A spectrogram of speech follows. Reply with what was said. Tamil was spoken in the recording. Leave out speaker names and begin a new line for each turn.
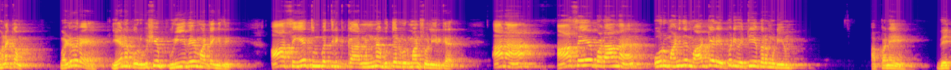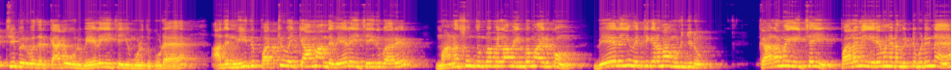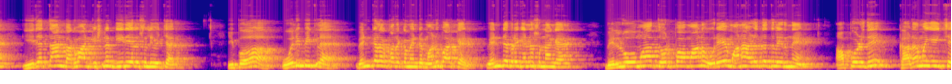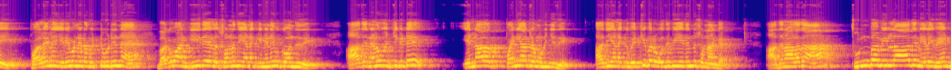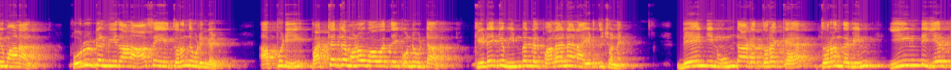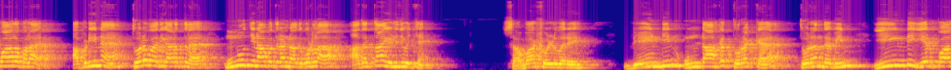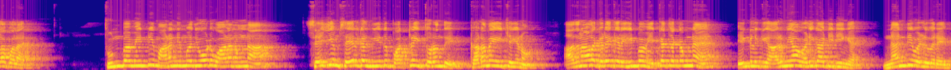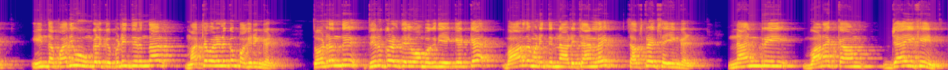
வணக்கம். வள்ளுவரே எனக்கு ஒரு விஷயம் புரியவே மாட்டேங்குது. ஆசையே துன்பத்திற்கு காரணம்னு புத்தர் பெருமான் சொல்லியிருக்கார். ஆனால் ஆசையே படாமல் ஒரு மனிதன் வாழ்க்கையில் எப்படி வெற்றியை பெற முடியும்? அப்பனே வெற்றி பெறுவதற்காக ஒரு வேலையை செய்யும் பொழுது கூட அதன் மீது பற்று வைக்காமல் அந்த வேலையை செய்து பாரு. மனசும் துன்பம் இல்லாமல் இன்பமாக இருக்கும். வேலையும் வெற்றிகரமாக முடிஞ்சிடும். கடமையை செய் பலனை இறைவனிடம் விட்டுவிடுன்னு இதைத்தான் பகவான் கிருஷ்ணர் கீதையில் சொல்லி வச்சார். இப்போ ஒலிம்பிக்கில் வெண்கல பதக்கம் என்று மனு பார்க்கர் வென்ற பிறகு என்ன சொன்னாங்க? வெல்வோமா தோற்போமான ஒரே மன அழுத்தத்தில் இருந்தேன். அப்பொழுது கடமையை செய் பலனை இறைவனிடம் விட்டுவிடுன்னு பகவான் கீதையில் சொன்னது எனக்கு நினைவுக்கு வந்தது. அதை நினைவு வச்சுக்கிட்டு என்னால் பணியாற்ற முடிஞ்சுது. அது எனக்கு வெற்றி பெற உதவியதுன்னு சொன்னாங்க. அதனால தான் துன்பமில்லாத நிலை வேண்டுமானால் பொருட்கள் மீதான ஆசையை துறந்து விடுங்கள். அப்படி பற்றற்ற மனோபாவத்தை கொண்டு விட்டால் கிடைக்கும் இன்பங்கள் பலன நான் எடுத்து சொன்னேன். வேண்டின் உண்டாக துறக்க துறந்தபின் ஈண்டு ஏற்பால பல அப்படின்னு துறவு அதிகாரத்தில் முந்நூற்றி நாற்பத்தி ரெண்டாவது குரலாக அதைத்தான் எழுதி வச்சேன். சபா சொல்லுவரே வேண்டின் உண்டாக துறக்க துறந்தபின் ஈண்டு இயற்பால பல. துன்பமின்றி மன நிம்மதியோடு வாழணும்னா செய்யும் செயல்கள் மீது பற்றை துறந்து கடமையை செய்யணும். அதனால் கிடைக்கிற இன்பம் எக்கச்சக்கம்னு எங்களுக்கு அருமையாக வழிகாட்டிட்டீங்க. நன்றி வள்ளுவரே. இந்த பதிவு உங்களுக்கு பிடித்திருந்தால் மற்றவர்களுக்கும் பகிருங்கள். தொடர்ந்து திருக்குறள் தெளிவோம் பகுதியை கேட்க பாரதமணி திருநாடு சேனலை சப்ஸ்கிரைப் செய்யுங்கள். நன்றி வணக்கம். जय हिंद।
